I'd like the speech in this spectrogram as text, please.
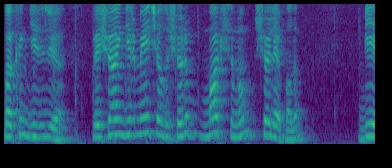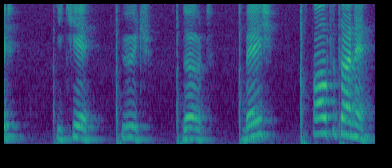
Bakın gizliyor. Ve şu an girmeye çalışıyorum. Maksimum şöyle yapalım. 1, 2, 3, 4, 5, 6 tane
